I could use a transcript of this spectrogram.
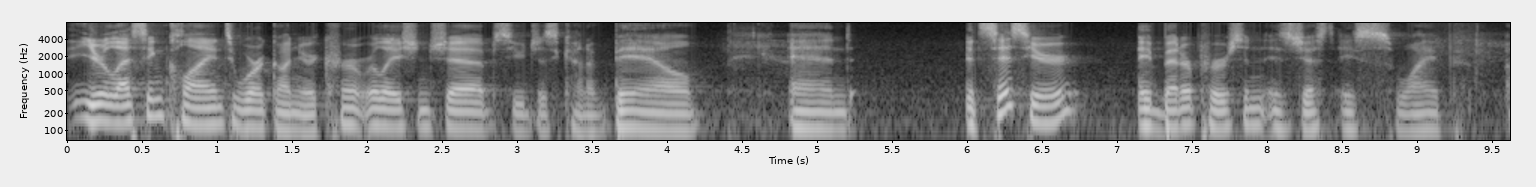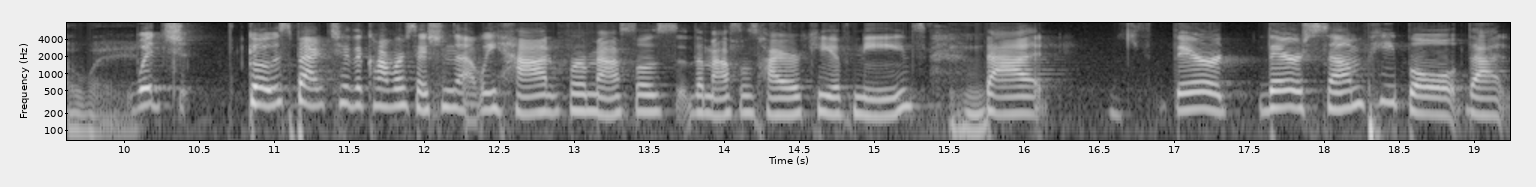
you're less inclined to work on your current relationships. You just kind of bail. And it says here a better person is just a swipe away. Which goes back to the conversation that we had for Maslow's the Maslow's hierarchy of needs Mm-hmm. that there there are some people that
